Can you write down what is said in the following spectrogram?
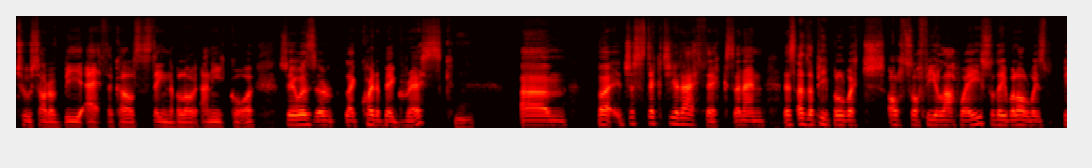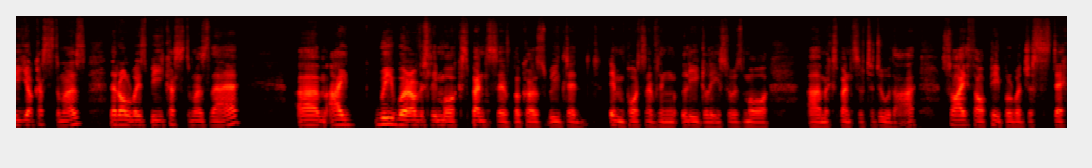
to sort of be ethical, sustainable, or- and eco. So it was a, like quite a big risk. Mm. Um, but just stick to your ethics, and then there's other people which also feel that way. So they will always be your customers. There'll always be customers there. Um, I we were obviously more expensive because we did imports and everything legally, so it was more um, expensive to do that. So I thought people would just stick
